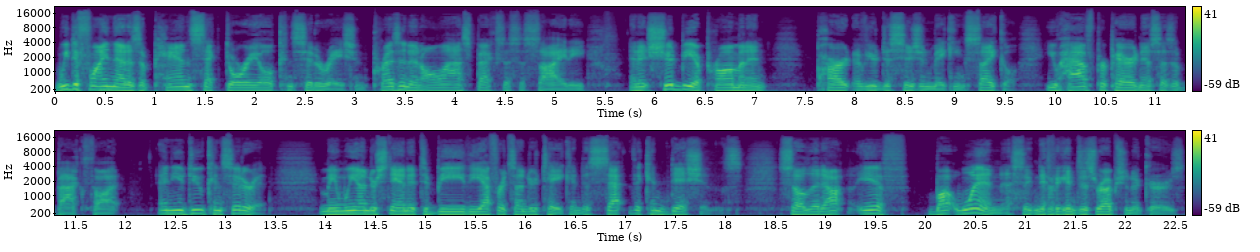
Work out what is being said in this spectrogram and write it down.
we define that as a pansectorial consideration present in all aspects of society, and it should be a prominent part of your decision making cycle. You have preparedness as a back thought, and you do consider it. I mean, we understand it to be the efforts undertaken to set the conditions so that uh, if, but when a significant disruption occurs,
